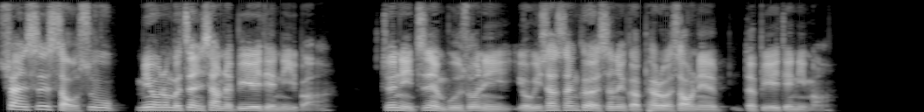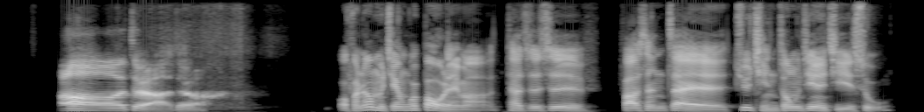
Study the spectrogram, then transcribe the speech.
算是少数没有那么正向的毕业典礼吧。就你之前不是说你有印象深刻的是那个《飘流少年》的毕业典礼吗？哦，对啊，对啊。哦，反正我们今天会爆雷嘛，它就是发生在剧情中间的集数。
